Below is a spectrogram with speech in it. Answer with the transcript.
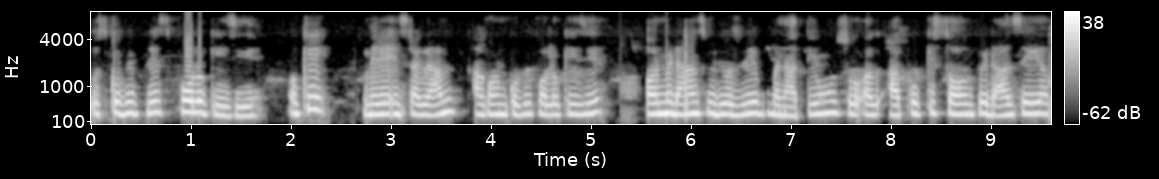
उसको भी प्लीज़ फॉलो कीजिए। ओके मेरे इंस्टाग्राम अकाउंट को भी फॉलो कीजिए। और मैं डांस वीडियोस भी बनाती हूँ सो अग आपको किस सॉन्ग पे डांस है आप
